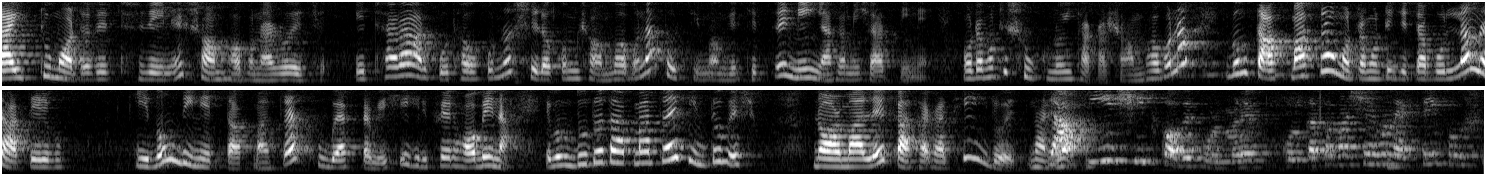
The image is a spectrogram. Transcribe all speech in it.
লাইট টু মডারেট রেইনের সম্ভাবনা রয়েছে। এছাড়া আর কোথাও কোনো সেরকম সম্ভাবনা পশ্চিমবঙ্গের ক্ষেত্রে নেই আগামী সাত দিনে। মোটামুটি শুকনোই থাকার সম্ভাবনা এবং তাপমাত্রা মোটামুটি যেটা বললাম, রাতের এবং দিনের তাপমাত্রা খুব একটা বেশি হেরফের হবে না। এবং দুটো তাপমাত্রাই কিন্তু বেশ নর্মালের কাছাকাছি রয়েছে মানে জাকিয়ে শীত কবে পড়বে? মানে কলকাতাবাসী এখন একটাই প্রশ্ন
